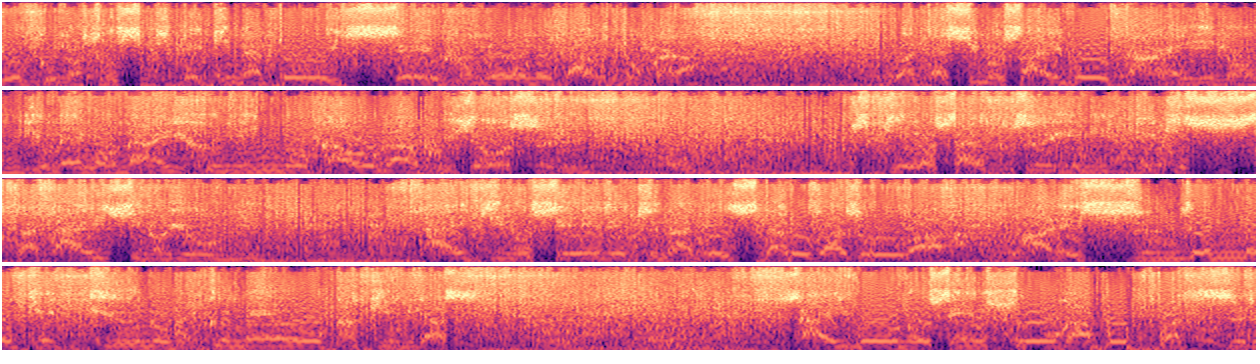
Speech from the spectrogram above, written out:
力の組織的な統一性不能のダクトから私の細胞単位の夢のない不眠の顔が浮上する。月の作通に敵視した大地のように大気の清烈なデジタル画像は破裂寸前の鉄球の覆面をかき乱す。細胞の戦争が勃発する。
